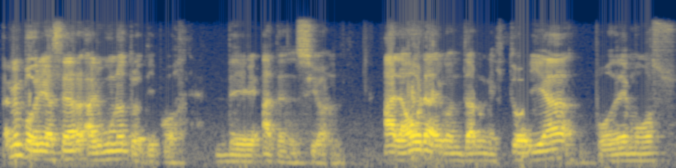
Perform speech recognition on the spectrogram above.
también podría ser algún otro tipo de atención. A la hora de contar una historia podemos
